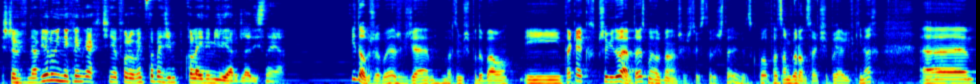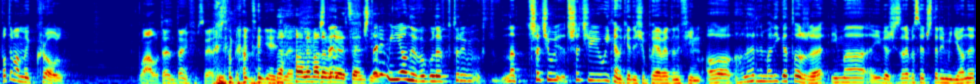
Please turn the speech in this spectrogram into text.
Jeszcze na wielu innych rynkach się nie otworzyło, więc to będzie kolejny miliard dla Disneya. I dobrze, bo ja już widziałem, bardzo mi się podobało. I tak jak przewidywałem, to jest moja ulubiona część tej Story 4, więc polecam gorąco, jak się pojawi w kinach. Eee, potem mamy Crawl. Wow, ten, ten film sobie radzi naprawdę nieźle. No, ale ma dobre recenzje. 4 miliony w ogóle, w którym na trzeci, trzeci weekend, kiedy się pojawia ten film, o cholernym aligatorze i ma, i wiesz, zarabia sobie 4 miliony,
